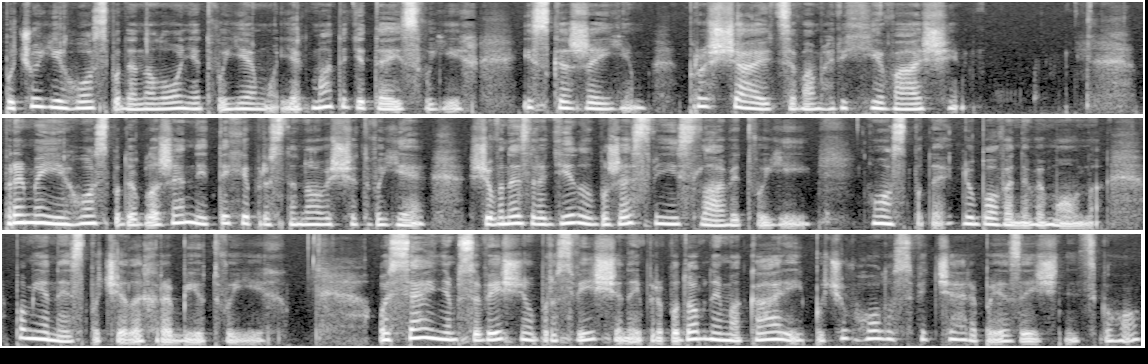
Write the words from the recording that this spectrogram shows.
Почуй їх, Господи, на лоні Твоєму, як мати дітей своїх, і скажи їм, прощаються вам гріхи ваші. Прийми їх, Господи, блаженне і тихе пристановище Твоє, що вони зраділи в божественній славі Твоїй. Господи, любове невимовна, пом'яни спочилих рабів Твоїх. Осяянням Всевишнього просвіщений преподобний Макарій почув голос від черепа язичницького.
